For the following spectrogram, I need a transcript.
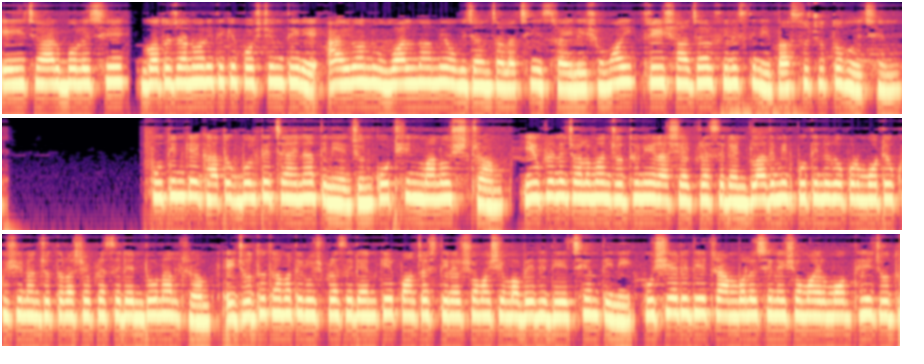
H R বলেছে, গত জানুয়ারি থেকে পশ্চিম তীরে আয়রন ওয়াল নামে অভিযান চালাচ্ছে ইসরায়েল। এই সময় ত্রিশ হাজার ফিলিস্তিনি বাস্তুচ্যুত হয়েছেন। পুতিনকে ঘাতক বলতে চায় না, তিনি একজন কঠিন মানুষ, ট্রাম্প। ইউক্রেনে চলমান যুদ্ধ নিয়ে রাশিয়ার প্রেসিডেন্ট ভ্লাদিমির পুতিনের উপর মোটেও খুশি নন যুক্তরাষ্ট্রের প্রেসিডেন্ট ডোনাল্ড ট্রাম্প। এই যুদ্ধ থামাতে রুশ প্রেসিডেন্টকে পঞ্চাশ দিনের সময়সীমা বেঁধে দিয়েছেন তিনি। হুঁশিয়ারি দিয়ে ট্রাম্প বলেছেন, এই সময়ের মধ্যে যুদ্ধ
